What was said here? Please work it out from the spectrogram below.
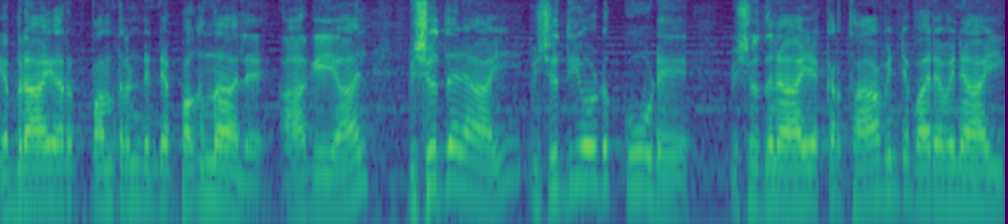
എബ്രായർ പന്ത്രണ്ടിന്റെ പതിനാല്. ആകയാൽ വിശുദ്ധരായി വിശുദ്ധിയോട് കൂടെ വിശുദ്ധനായ കർത്താവിന്റെ വരവിനായി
